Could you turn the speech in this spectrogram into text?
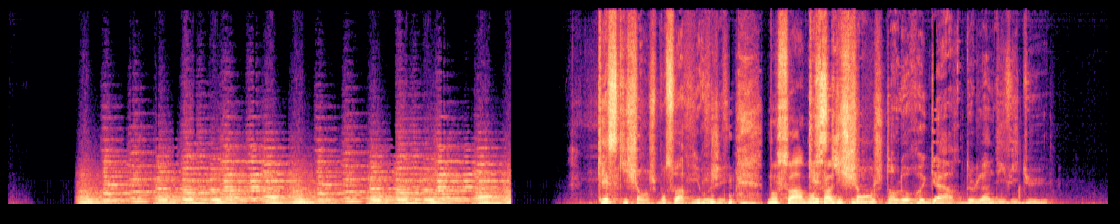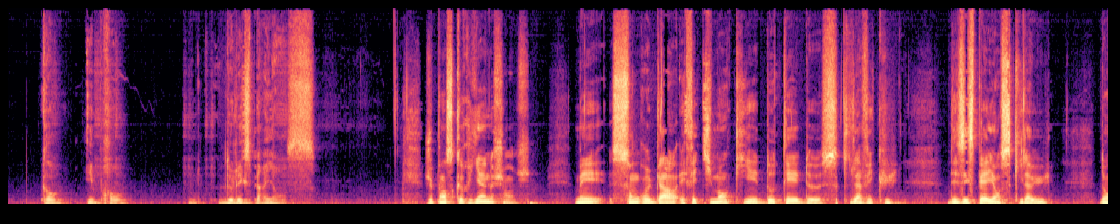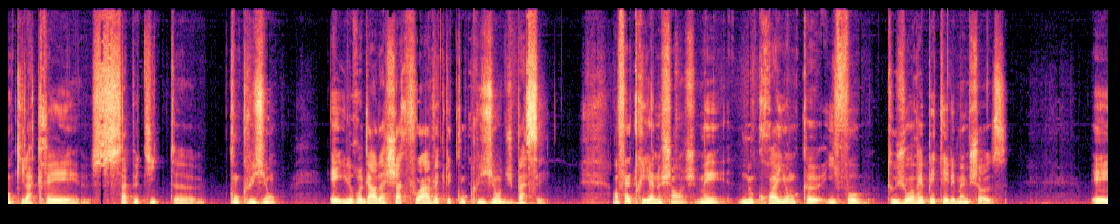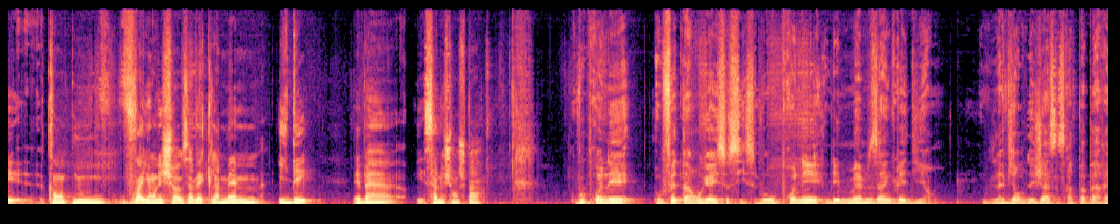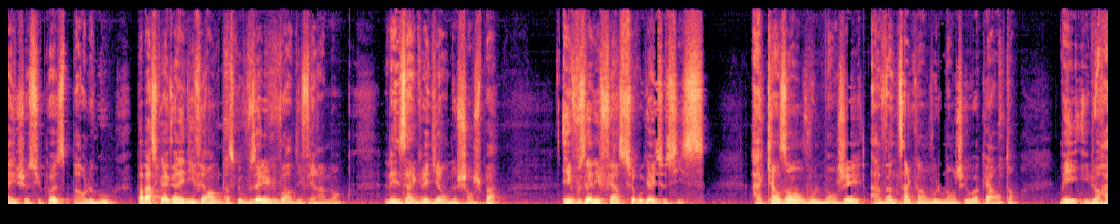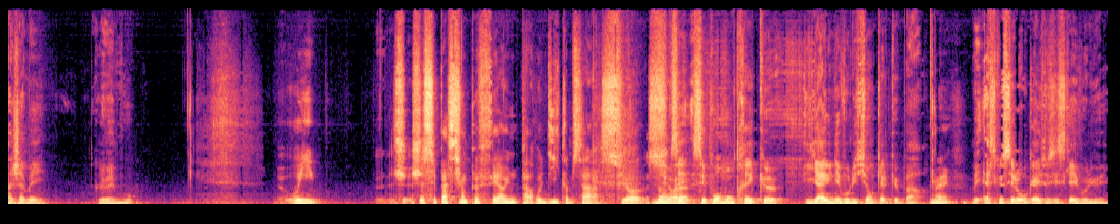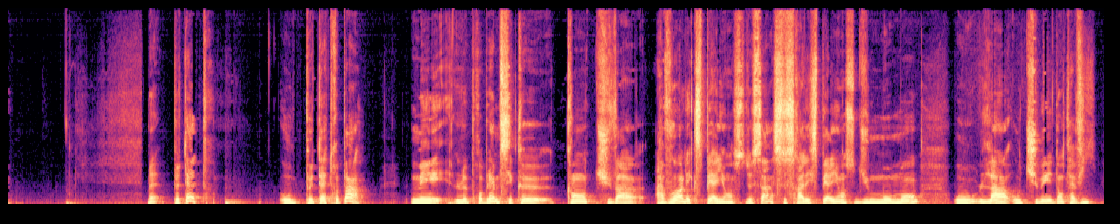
Qu'est-ce qui change? Bonsoir Guy Roger. bonsoir, bonsoir. Qu'est-ce qui change dans le regard de l'individu quand il prend de l'expérience? Je pense que rien ne change mais son regard, effectivement, qui est doté de ce qu'il a vécu, des expériences qu'il a eues. Donc, il a créé sa petite euh, conclusion et il regarde à chaque fois avec les conclusions du passé. En fait, rien ne change, mais nous croyons qu'il faut toujours répéter les mêmes choses. Et quand nous voyons les choses avec la même idée, eh ben, ça ne change pas. Vous prenez vous faites un rougail saucisse, vous prenez les mêmes ingrédients. La viande déjà, ça sera pas pareil, je suppose, par le goût. Pas parce que la viande est différente, parce que vous allez le voir différemment. Les ingrédients ne changent pas. Et vous allez faire ce rougail saucisse. À 15 ans, vous le mangez. À 25 ans, vous le mangez. Ou à 40 ans. Mais il n'aura jamais le même goût. Oui, je ne sais pas si on peut faire une parodie comme ça sur. Non, c'est pour montrer qu'il y a une évolution quelque part. Mais est-ce que c'est le rougail saucisse qui a évolué? Ben, Peut-être. Ou peut-être pas. Mais le problème, c'est que quand tu vas avoir l'expérience de ça, ce sera l'expérience du moment où, là où tu es dans ta vie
